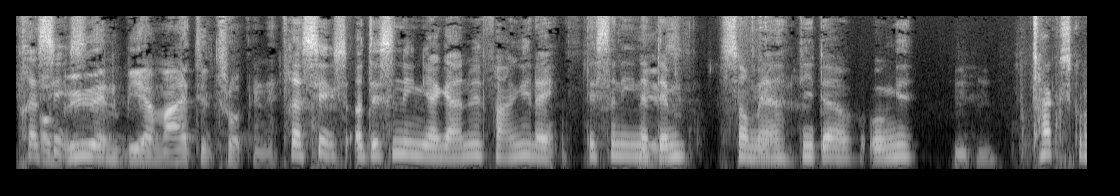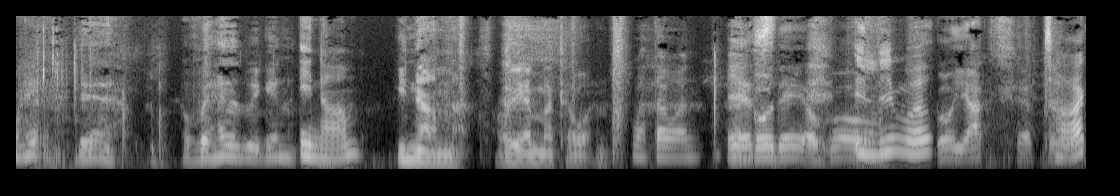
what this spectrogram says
præcis. og byen bliver meget tiltrukkende. Præcis, og det er sådan en, jeg gerne vil fange i dag. Det er sådan en af Yes. dem, som er Ja. de der unge. Mm-hmm. Tak skal du have. Ja, og hvad havde du igen? I Nam. I Nam, og jeg Matawan. Yes. Yes. God dag, og god, I lige måde. god jagt. Tak.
